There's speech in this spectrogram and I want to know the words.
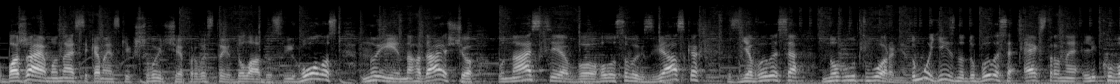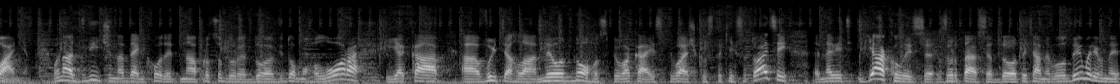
бажаємо Насті Каменських швидше привести до ладу свій голос. Ну і нагадаю, що у Насті в голосових зв'язках з'явилося новоутворення, тому їй знадобилося екстрене лікування. Вона двічі на день ходить на процедури до відомого Лора, яка витягла не одного співака і співачку з таких ситуацій. Навіть я колись звертався до Тетяни Володимирівни,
